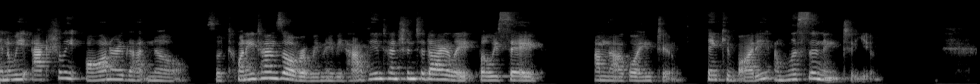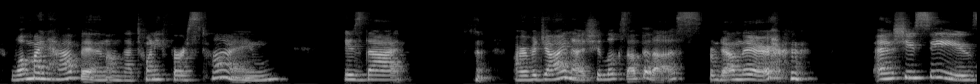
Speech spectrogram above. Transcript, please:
And we actually honor that no. So 20 times over, we maybe have the intention to dilate, but we say, I'm not going to. Thank you, body. I'm listening to you. What might happen on that 21st time is that our vagina, she looks up at us from down there and she sees,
